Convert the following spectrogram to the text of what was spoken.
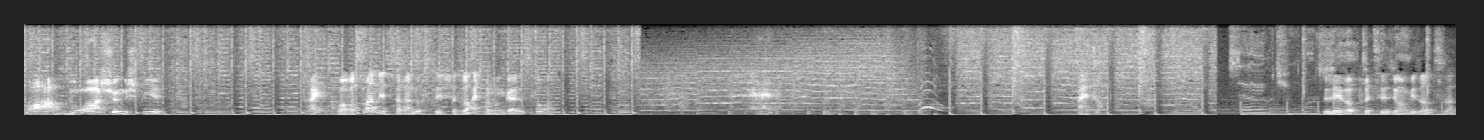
Boah, boah, schön gespielt. Drei, aber was war denn jetzt daran lustig? Das war einfach nur ein geiles Tor. Hä? Also. Leberpräzision wie sonst was.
